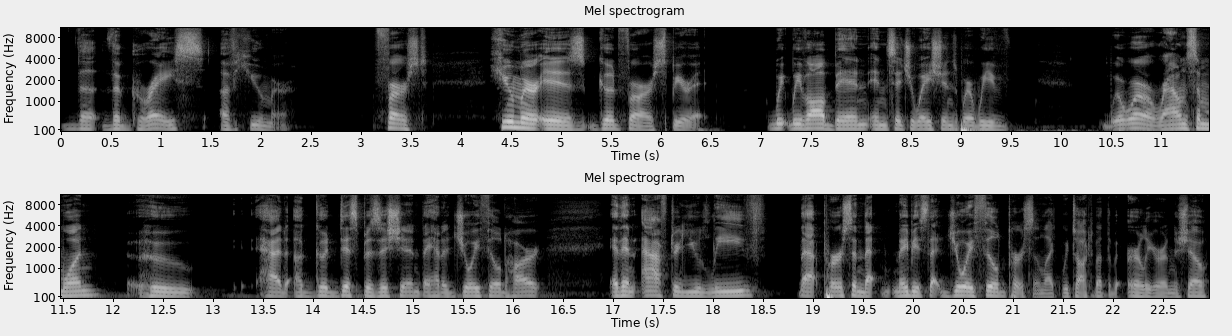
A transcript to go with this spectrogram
the the grace of humor. First, humor is good for our spirit. We, we've all been in situations where we've we're around someone who had a good disposition, they had a joy filled heart, and then after you leave that person that maybe it's that joy filled person like we talked about the, earlier in the show.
